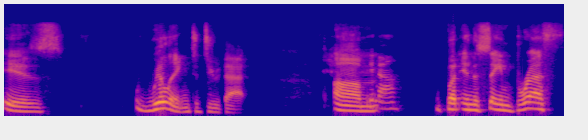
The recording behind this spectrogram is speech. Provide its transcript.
is willing to do that. Um, yeah. But in the same breath,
